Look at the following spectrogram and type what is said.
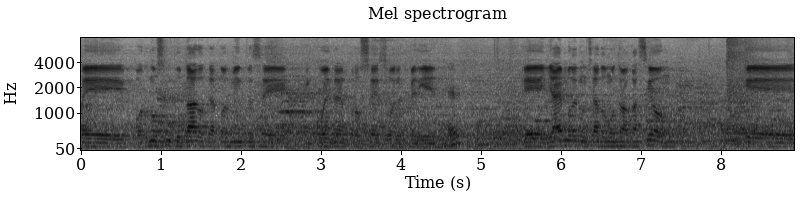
eh, por unos imputados que actualmente se encuentran en proceso del expediente. Eh, ya hemos denunciado en otra ocasión que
